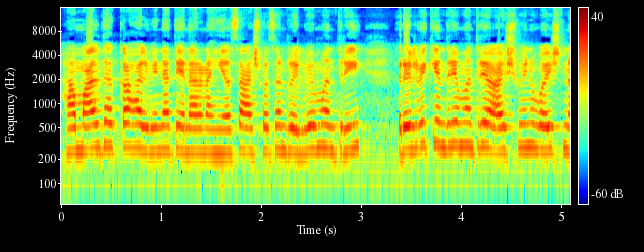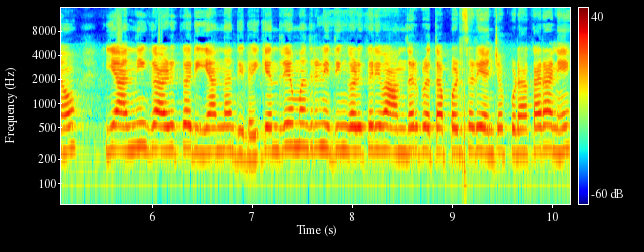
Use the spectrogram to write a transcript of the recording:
हा माल धक्का हलविण्यात येणार नाही असं आश्वासन रेल्वे मंत्री रेल्वे केंद्रीय मंत्री अश्विन वैष्णव यांनी गडकरी यांना दिलं केंद्रीय मंत्री नितीन गडकरी व आमदार प्रताप पडसड यांच्या पुढाकाराने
